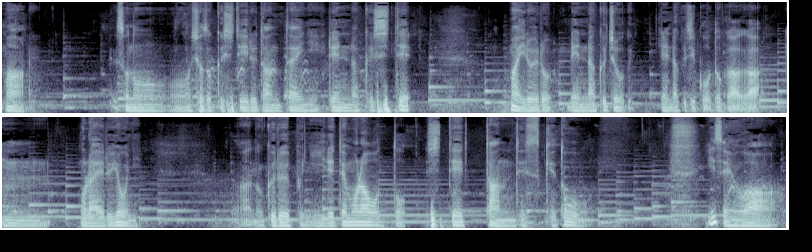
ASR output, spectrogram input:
まあその所属している団体に連絡してまあいろいろ連絡状連絡事項とかがうんもらえるようにあのグループに入れてもらおうとしてたんですけど以前は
